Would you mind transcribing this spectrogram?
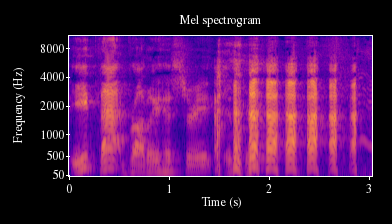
Eat that, Broadway history. It's great.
